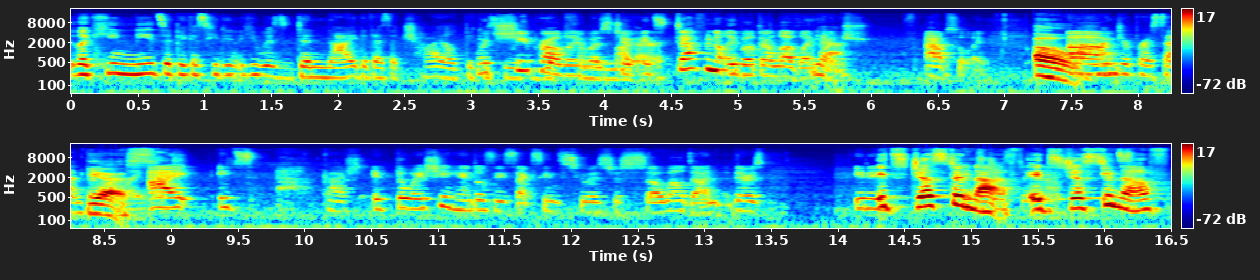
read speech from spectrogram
like he needs it because he didn't he was denied it as a child because which he she was ripped probably was too. It's definitely both their love language, absolutely. Oh, Um, hundred percent. yes. I it's gosh, it, the way she handles these sex scenes too is just so well done. There's it is it's just enough. just It's just It's- enough.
